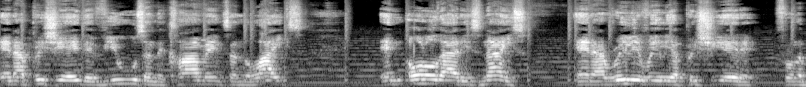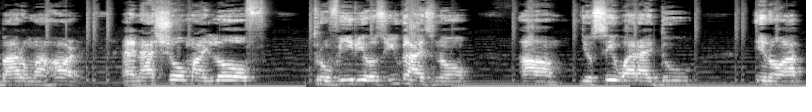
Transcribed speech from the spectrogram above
and I appreciate the views and the comments and the likes. And all of that is nice. And I really really appreciate it from the bottom of my heart. And I show my love through videos. You guys know um, you'll see what I do. You know I,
